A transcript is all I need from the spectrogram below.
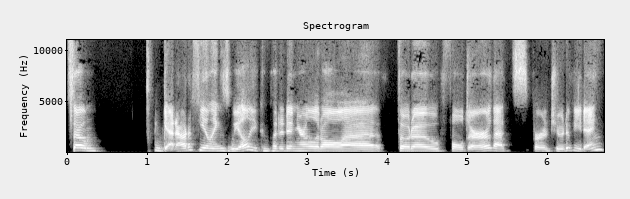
So get out a feelings wheel. You can put it in your little uh, photo folder that's for intuitive eating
